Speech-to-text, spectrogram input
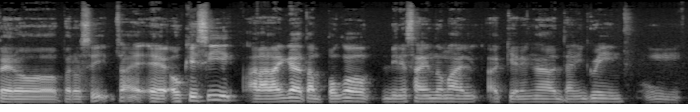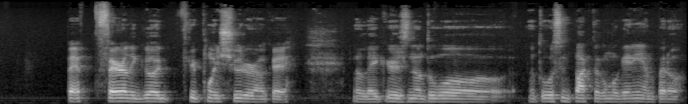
Pero, pero sí, ¿sabes? Eh, OKC a la larga tampoco viene saliendo mal. Adquieren a Danny Green, un fairly good three-point shooter, aunque los Lakers no tuvo, no tuvo su impacto como querían, pero,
